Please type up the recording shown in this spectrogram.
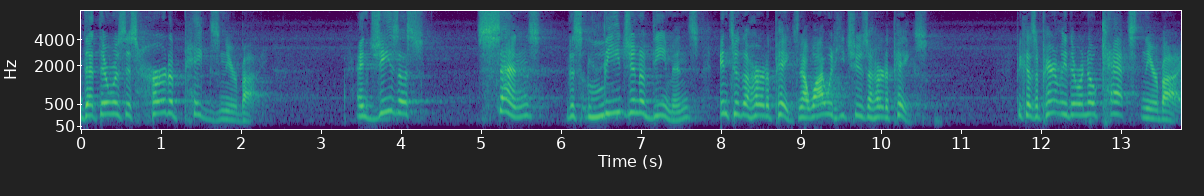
that there was this herd of pigs nearby. And Jesus sends this legion of demons into the herd of pigs. Now, why would he choose a herd of pigs? Because apparently there were no cats nearby.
